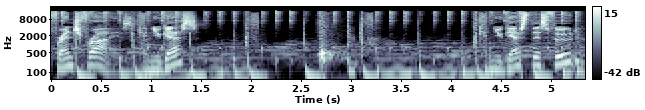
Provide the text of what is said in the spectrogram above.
French fries. Can you guess? Can you guess this food?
